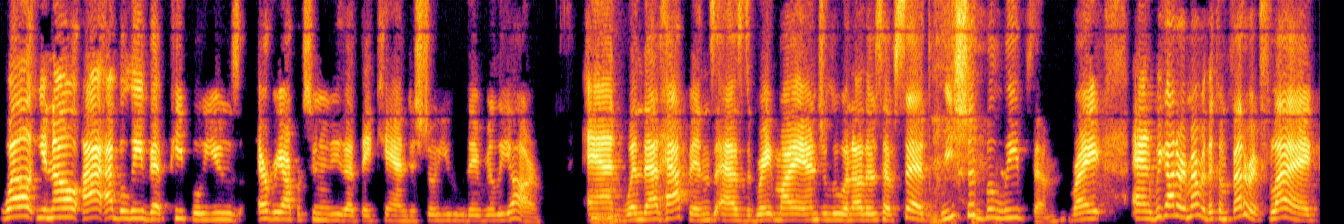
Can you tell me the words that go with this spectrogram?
Well, you know, I, I believe that people use every opportunity that they can to show you who they really are. And mm-hmm. when that happens, as the great Maya Angelou and others have said, we should believe them, right? And we got to remember the Confederate flag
